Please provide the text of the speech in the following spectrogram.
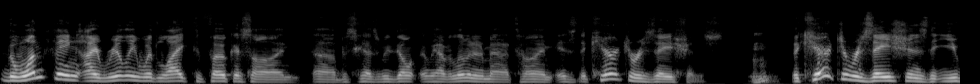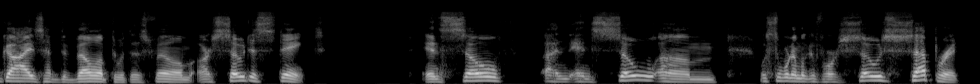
the one thing I really would like to focus on, uh, because we don't we have a limited amount of time, is the characterizations. Mhm. The characterizations that you guys have developed with this film are so distinct and so and and so um what's the word I'm looking for? So separate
